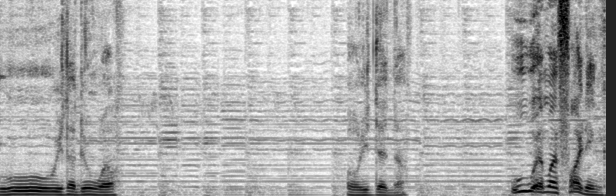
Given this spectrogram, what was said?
Ooh, he's not doing well. Oh, he's dead now. Who am I fighting?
